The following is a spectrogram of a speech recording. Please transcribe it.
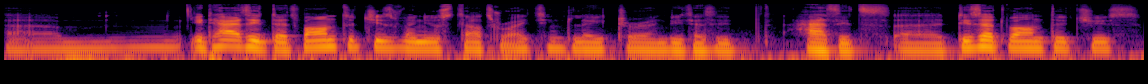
um, it has its advantages when you start writing later, and it has it has its uh, disadvantages.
